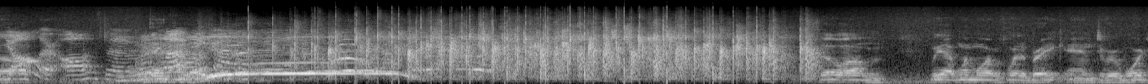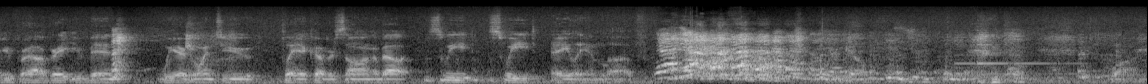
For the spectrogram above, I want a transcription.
Uh, Y'all are awesome. Thank Love you. you. So, um, we have one more before the break, and to reward you for how great you've been, we are going to play a cover song about sweet, sweet alien love.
